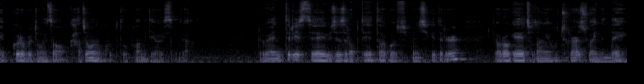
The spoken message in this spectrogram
앱 그룹을 통해서 가져오는 코드도 포함이 되어 있습니다. 그리고 엔트리스에 위젯을 업데이트하고 싶은 시기들을 여러 개 저장해 호출을 할 수가 있는데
